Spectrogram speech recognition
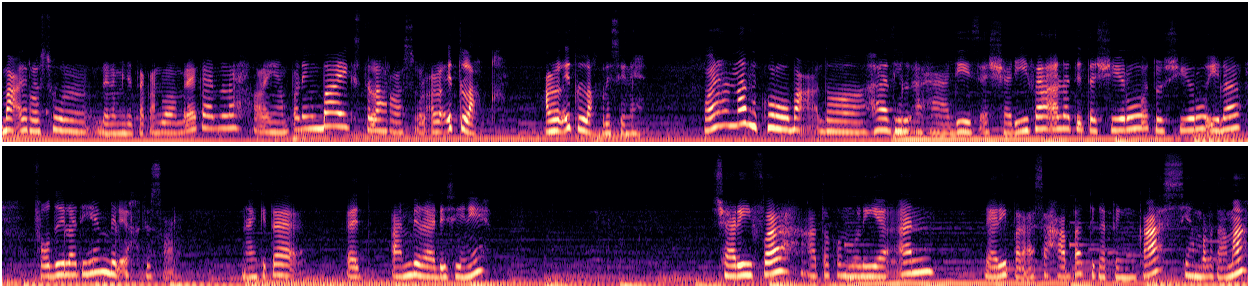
ba'd Rasul dan menyatakan bahwa mereka adalah orang yang paling baik setelah Rasul. Al itlaq al itlaq di sini ba'd hadhihi al-ahadits asy-syarifah allati tashiru tushiru ila fadilatihim bil ikhtisar Nah, kita eh, ambil di sini syarifah atau kemuliaan dari para sahabat dengan ringkas. Yang pertama,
